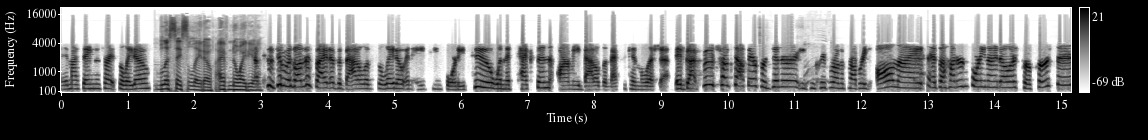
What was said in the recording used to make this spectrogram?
am I saying this right, Salado? Let's say Salado. I have no idea. Since it was on the site of the Battle of Salado in 1842 when the Texan Army battled the Mexican militia. They've got food trucks out there for dinner. You can creep around the property all night. It's $149 per person.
